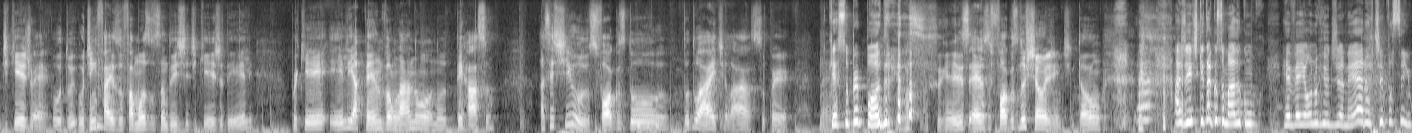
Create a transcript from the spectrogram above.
De queijo, é. O, o Jim faz o famoso sanduíche de queijo dele, porque ele e a Pen vão lá no, no terraço assistir os fogos do, do Dwight lá, super. Né? Que é super podre. Nossa, eles, é os fogos no chão, gente. Então, A gente que tá acostumado com Réveillon no Rio de Janeiro, tipo assim,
